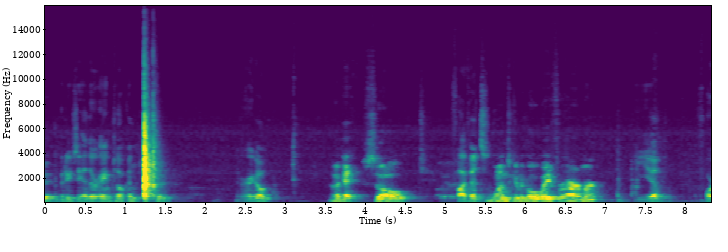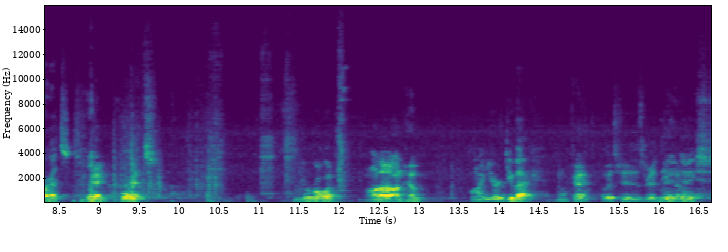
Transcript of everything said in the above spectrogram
Okay. I'm gonna use the other aim token. Good. There we go. Okay. So Five hits. one's gonna go away for armor. Yep. Four hits. Okay. Four hits. You're rolling Uh, on who? on your Do dewback. back. Okay, which is red, Red defense. dice.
